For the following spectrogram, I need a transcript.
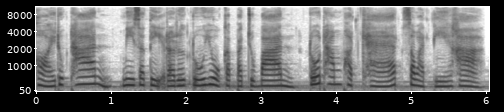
ขอให้ทุกท่าน มีสติระลึกรู้อยู่กับปัจจุบัน รู้ทำพอดแคสต์สวัสดีค่ะ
